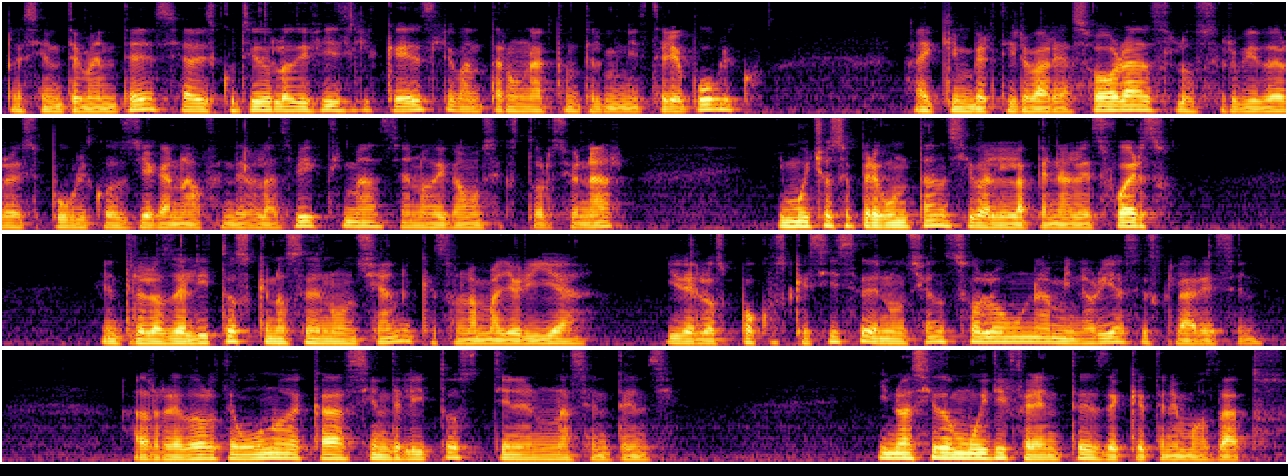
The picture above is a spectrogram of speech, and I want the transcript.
Recientemente se ha discutido lo difícil que es levantar un acto ante el Ministerio Público. Hay que invertir varias horas, los servidores públicos llegan a ofender a las víctimas, ya no digamos extorsionar, y muchos se preguntan si vale la pena el esfuerzo. Entre los delitos que no se denuncian, que son la mayoría, y de los pocos que sí se denuncian, solo una minoría se esclarecen. Alrededor de uno de cada 100 delitos tienen una sentencia. Y no ha sido muy diferente desde que tenemos datos.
